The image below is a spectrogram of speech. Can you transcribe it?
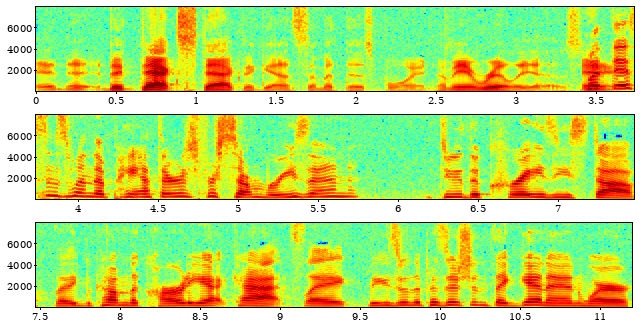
it, it, the deck's stacked against them at this point. I mean, it really is. But this is when the Panthers, for some reason, do the crazy stuff. They become the cardiac cats. Like these are the positions they get in where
